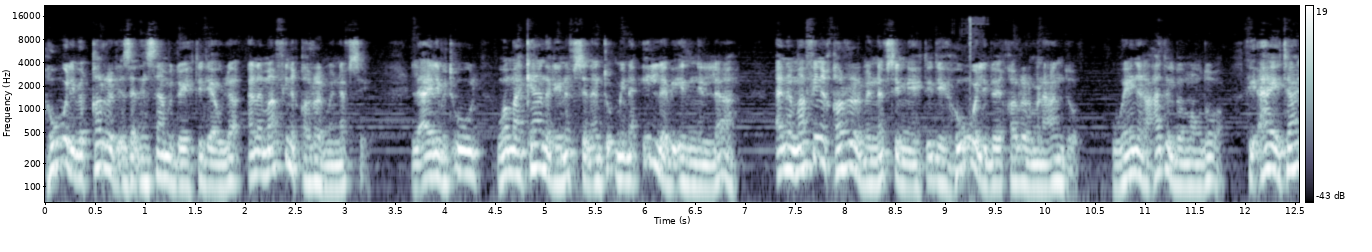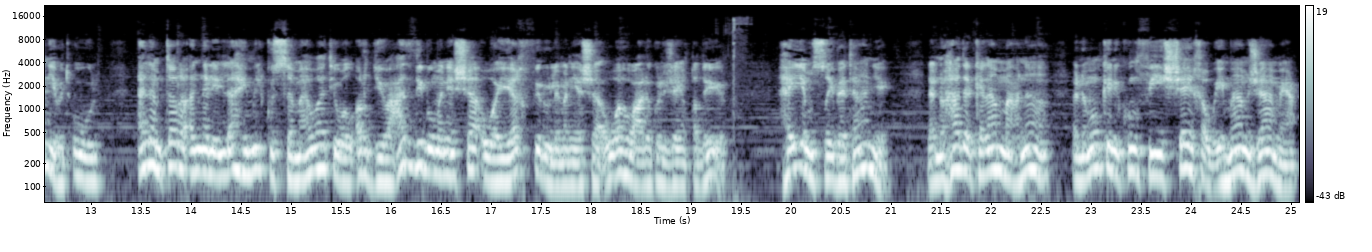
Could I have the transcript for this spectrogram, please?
هو اللي بيقرر إذا الإنسان بده يهتدي أو لا. أنا ما فيني أقرر من نفسي. الآية اللي بتقول وما كان لنفس أن تؤمن إلا بإذن الله. أنا ما فيني أقرر من نفسي إني أهتدي. هو اللي بده يقرر من عنده. وين العدل بالموضوع؟ في آية تانية بتقول ألم ترى أن لله ملك السماوات والأرض يعذب من يشاء ويغفر لمن يشاء وهو على كل شيء قدير؟ هي مصيبة ثانية لأنه هذا الكلام معناه أنه ممكن يكون في شيخ أو إمام جامع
